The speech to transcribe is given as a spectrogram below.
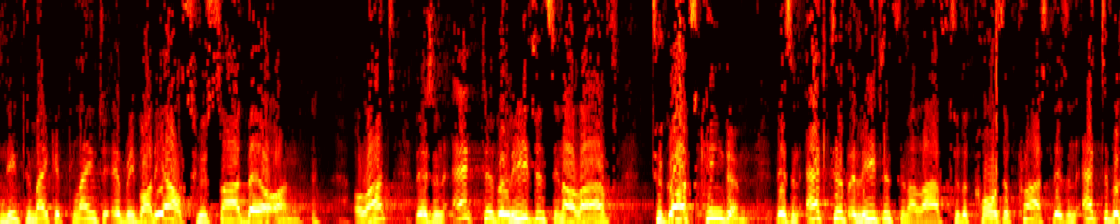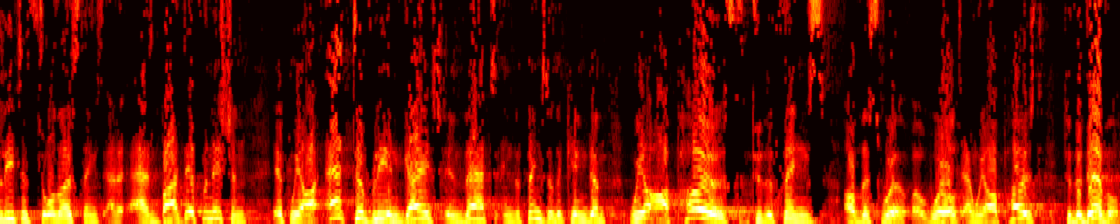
need to make it plain to everybody else whose side they are on. All right? There's an active allegiance in our lives to God's kingdom. There's an active allegiance in our lives to the cause of Christ. There's an active allegiance to all those things. And, and by definition, if we are actively engaged in that, in the things of the kingdom, we are opposed to the things of this uh, world, and we are opposed to the devil.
